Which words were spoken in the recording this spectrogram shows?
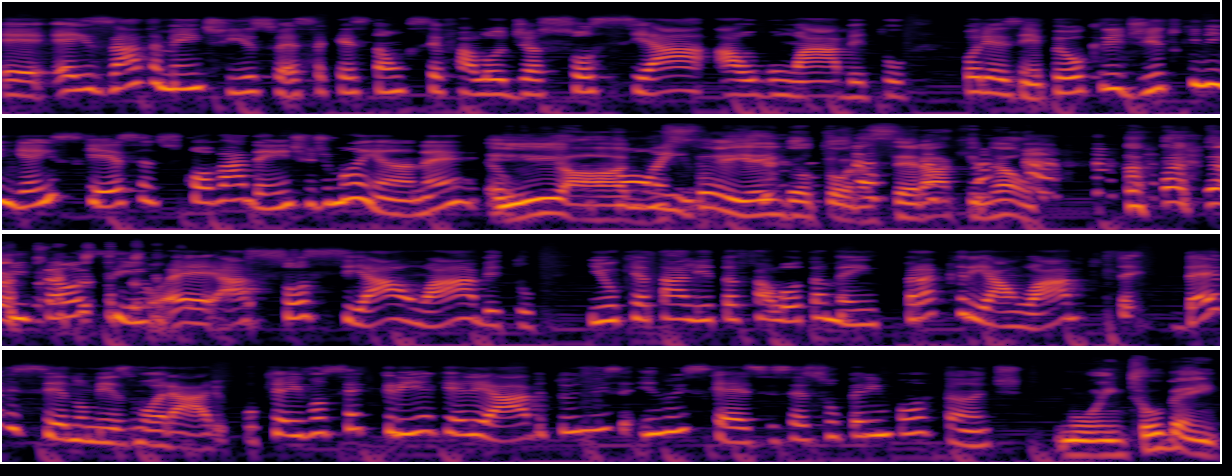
É, é exatamente isso, essa questão que você falou de associar algum hábito por exemplo, eu acredito que ninguém esqueça de escovar dente de manhã, né? Eu Ih, ah, não sei, hein, doutora? Será que não? então, assim, é, associar um hábito e o que a Thalita falou também, para criar um hábito, deve ser no mesmo horário, porque aí você cria aquele hábito e não esquece, isso é super importante. Muito bem.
